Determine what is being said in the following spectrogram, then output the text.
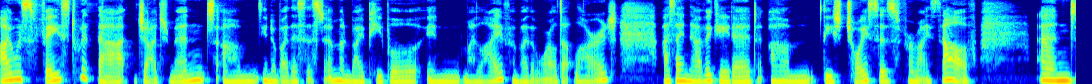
I was faced with that judgment, um, you know, by the system and by people in my life and by the world at large as I navigated um, these choices for myself. And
